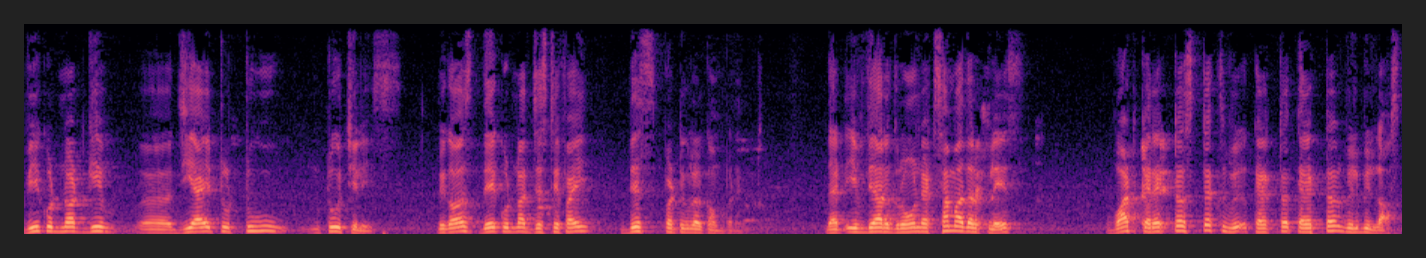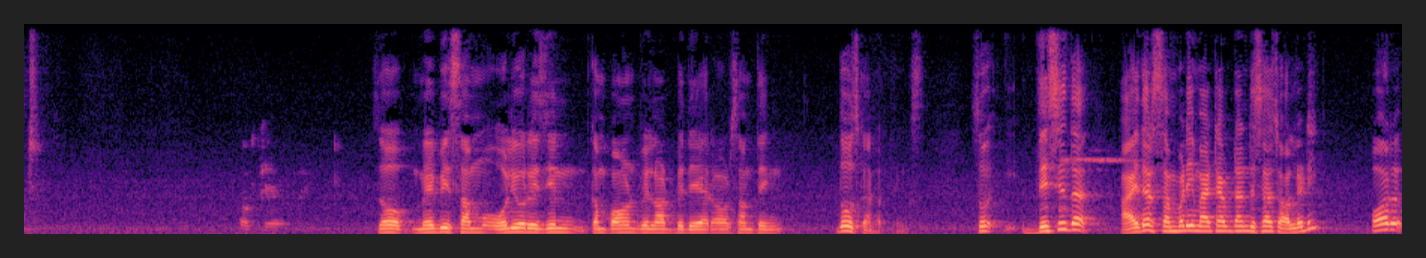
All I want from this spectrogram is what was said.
we could not give uh, gi to two two chilies because they could not justify this particular component that if they are grown at some other place what characteristics character character will be lost Okay. So maybe some oleoresin compound will not be there or something, those kind of things. So this is the either somebody might have done research already, or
